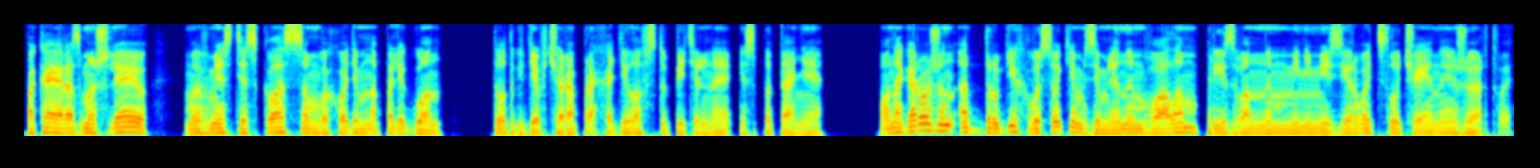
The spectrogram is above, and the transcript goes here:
Пока я размышляю, мы вместе с классом выходим на полигон, тот, где вчера проходило вступительное испытание. Он огорожен от других высоким земляным валом, призванным минимизировать случайные жертвы.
